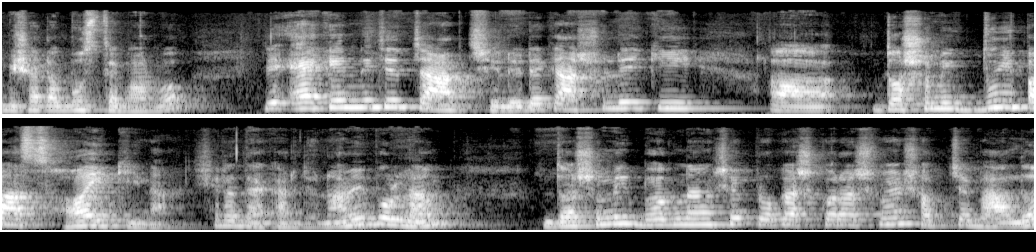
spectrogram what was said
বিষয়টা বুঝতে পারব। যে একের নিচে চার ছিল, এটাকে আসলেই কি দশমিক দুই পাঁচ হয় কি না সেটা দেখার জন্য। আমি বললাম, দশমিক ভগ্নাংশে প্রকাশ করার সময় সবচেয়ে ভালো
